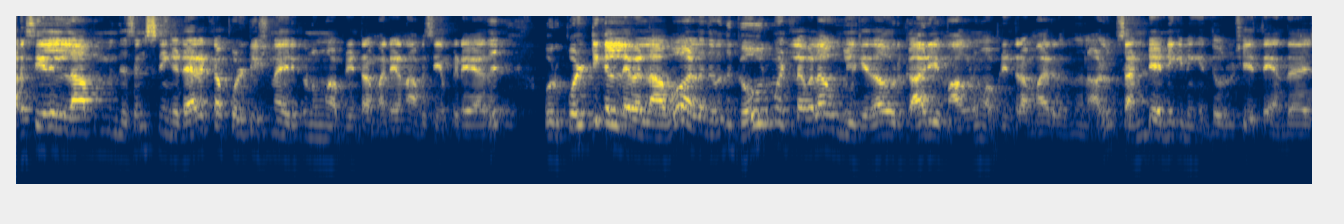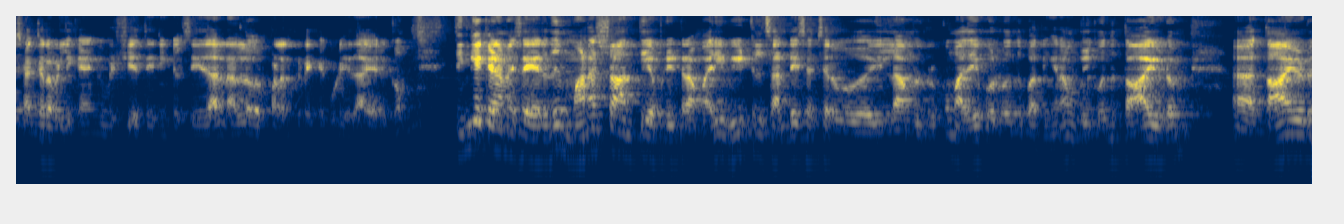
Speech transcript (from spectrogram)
அரசியலில் லாபம் இந்த சென்ஸ் நீங்கள் டைரெக்டாக பொலிட்டிஷனாக இருக்கணும் அப்படின்ற மாதிரியான அவசியம் கிடையாது. ஒரு பொலிட்டிக்கல் லெவலாவோ அல்லது வந்து கவர்மெண்ட் லெவலாக உங்களுக்கு ஏதாவது ஒரு காரியம் ஆகணும் அப்படின்ற மாதிரி இருந்தனாலும் சண்டே அன்னைக்கு நீங்கள் இந்த ஒரு விஷயத்தை அந்த சக்கரவள்ளி கிழங்கு விஷயத்தை நீங்கள் செய்தால் நல்ல ஒரு பலன் கிடைக்கக்கூடியதாக இருக்கும். திங்கட்கிழமை செய்கிறது மனசாந்தி அப்படின்ற மாதிரி வீட்டில் சண்டை சச்சரவு இல்லாமல் இருக்கும். அதே போல் வந்து பார்த்தீங்கன்னா உங்களுக்கு வந்து தாய் அஹ், தாயோட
